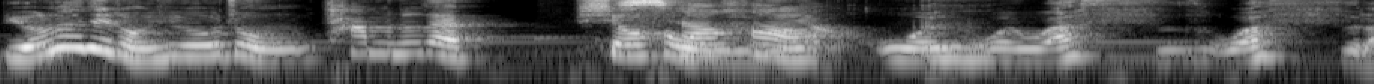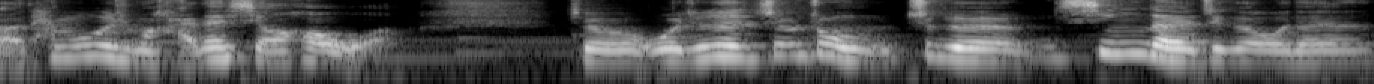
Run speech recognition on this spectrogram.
原来那种就有种他们都在消耗我能量，我我我要死我要死了，他们为什么还在消耗我？就我觉得这种这个新的这个我的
